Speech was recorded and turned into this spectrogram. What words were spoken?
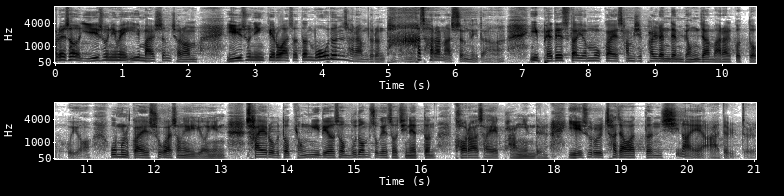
그래서 예수님의 이 말씀처럼 예수님께로 왔었던 모든 사람들은 다 살아났습니다. 이 베데스다 연못가에 38년 된 병자 말할 것도 없고요. 우물가의 수가성의 여인, 사해로부터 격리되어서 무덤 속에서 지냈던 거라사의 광인들, 예수를 찾아왔던 신하의 아들들,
